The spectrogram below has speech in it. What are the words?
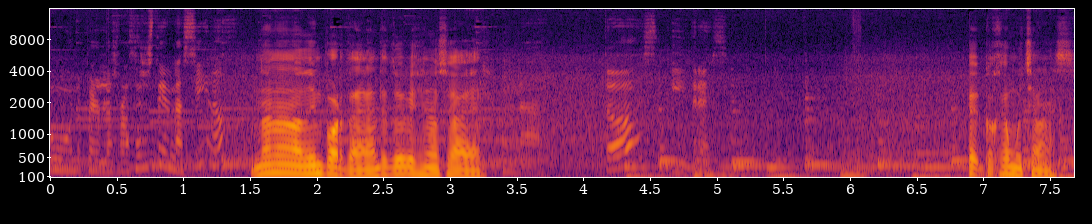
Uno, pero los brazos tienen así, ¿no? No, no, no, no importa. Delante tuyo que si no se va a ver. Una, dos y tres. Coge mucha más.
